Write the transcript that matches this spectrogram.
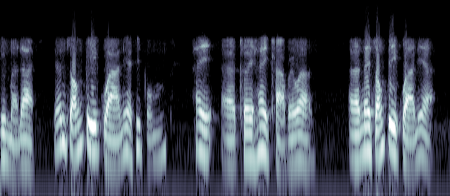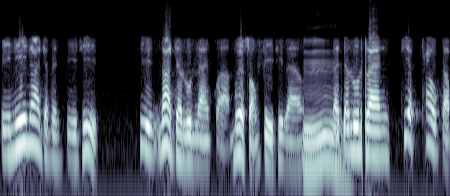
ขึ้นมาได้ดังนั้นสองปีกว่าเนี่ยที่ผมให้เอ่อเคยให้ข่าวไปว่าเอ่อในสองปีกว่าเนี่ย ปีนี้น่าจะเป็นปีที่ ที่น่าจะรุนแรงกว่าเมื่อสองปีที่แล้วอืมแต่จะรุนแรงเทียบเท่ากับ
